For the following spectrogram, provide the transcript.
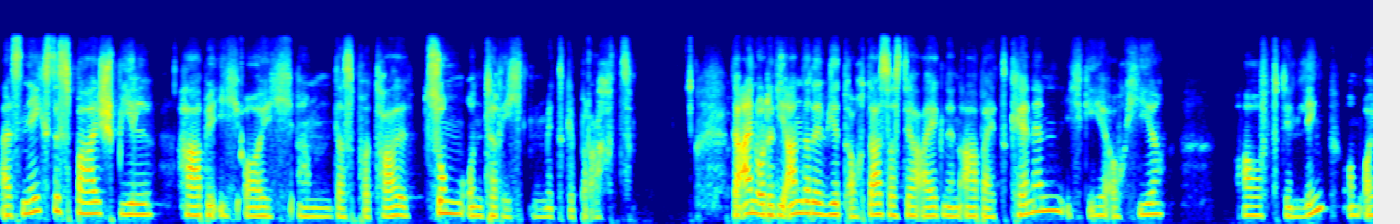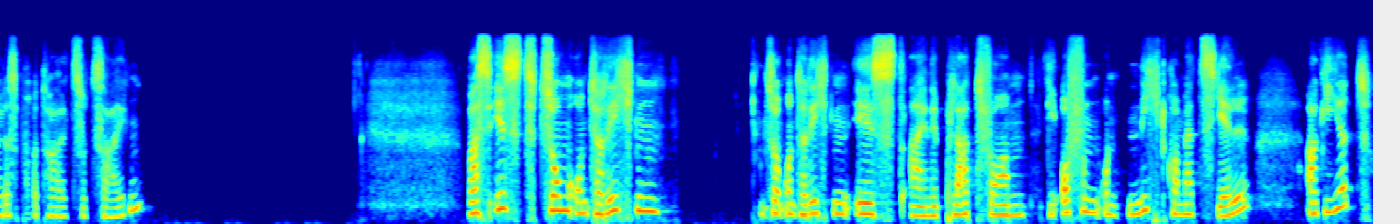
Als nächstes Beispiel habe ich euch ähm, das Portal zum Unterrichten mitgebracht. Der ein oder die andere wird auch das aus der eigenen Arbeit kennen. Ich gehe auch hier auf den Link, um euch das Portal zu zeigen. Was ist zum Unterrichten? Zum Unterrichten ist eine Plattform, die offen und nicht kommerziell agiert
